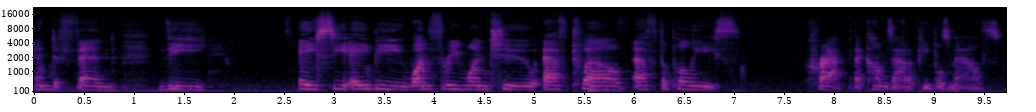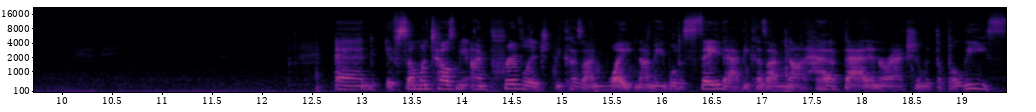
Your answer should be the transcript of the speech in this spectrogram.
and defend the ACAB 1312, F12, F the police crap that comes out of people's mouths. And if someone tells me I'm privileged because I'm white and I'm able to say that because I've not had a bad interaction with the police,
